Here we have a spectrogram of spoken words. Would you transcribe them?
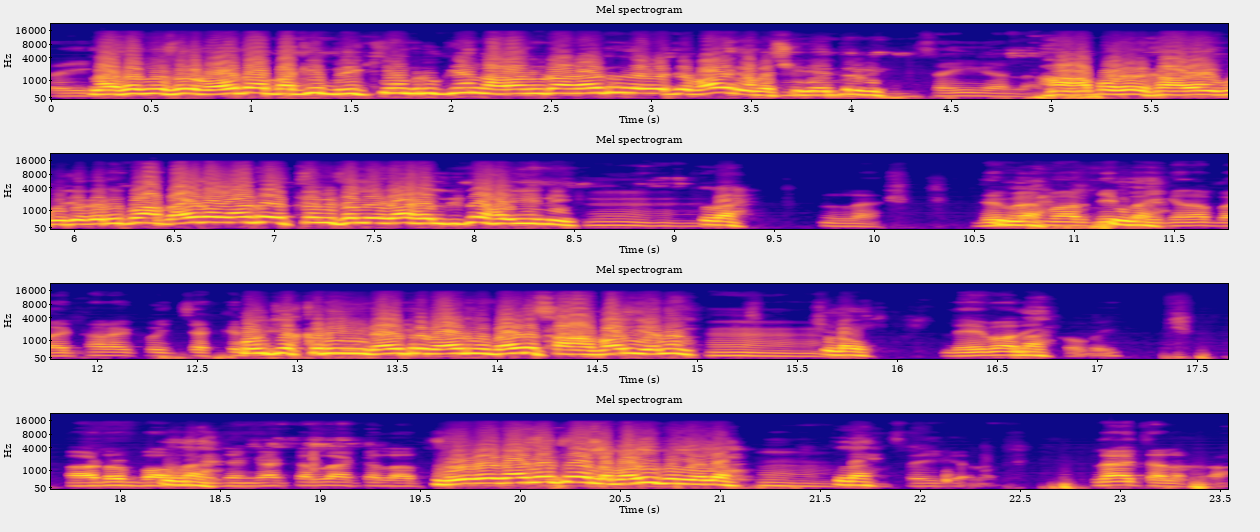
ਸਹੀ ਨਸਲ ਨਸਲ ਬਹੁਤ ਆ ਬਾਕੀ ਬਰੀਕੀਆਂ ਬਰੂਕੀਆਂ ਨਾਲਾਂ ਨੂੰ ਡਾਕਟਰ ਦੇ ਵਿੱਚ ਬਾਹਲੀਆਂ ਬੱਚੀ ਦੇ ਇੱਧਰ ਵੀ। ਸਹੀ ਗੱਲ ਆ। ਹਾਂ ਪੋਸੇ ਖਾ ਰਹੇ ਕੋਈ ਚੱਕਰ ਨਹੀਂ। ਭਾ ਬੈਠਾ ਡਾਕਟਰ ਇੱਥੇ ਵੀ ਥੱਲੇ ਜਾ ਹਿਲਦੀ ਤਾਂ ਹੈ ਹੀ ਨਹੀਂ। ਲੈ। ਲੈ ਜਿਵੇਂ ਮਰਜ਼ੀ ਭਾਈ ਕਹਿੰਦਾ ਬੈਠਾ ਰਹੇ ਕੋਈ ਚੱਕਰ ਕੋਈ ਚੱਕਰ ਨਹੀਂ ਡਾਕਟਰ ਬੈਠ ਨੂੰ ਬੈਠ ਸਾਫ਼ ਵਾਲੀ ਹੈ ਨਾ। ਹੂੰ। ਲਓ। ਲੇਵਾ ਦੇਖੋ ਬਈ। ਆਰਡਰ ਬਹੁਤ ਚੰਗਾ ਕੱਲਾ ਕੱਲਾ ਮੇਰੇ ਰਾਜੇ ਤੇ ਲਵਾਲੀ ਪਈ ਲੈ। ਲੈ। ਸਹੀ ਗੱਲ। ਲੈ ਚੱਲ ਭਰਾ।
